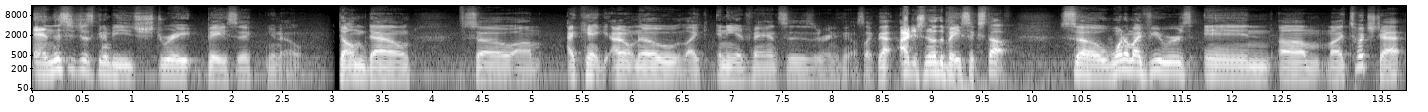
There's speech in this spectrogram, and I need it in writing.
And this is just going to be straight basic, you know, dumbed down. So um, I can't, I don't know like any advances or anything else like that. I just know the basic stuff. So one of my viewers in um, my Twitch chat,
